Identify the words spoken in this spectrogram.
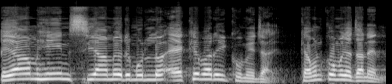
কেয়ামহীন সিয়ামের মূল্য একেবারেই কমে যায়। কেমন কমে যায় জানেন?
